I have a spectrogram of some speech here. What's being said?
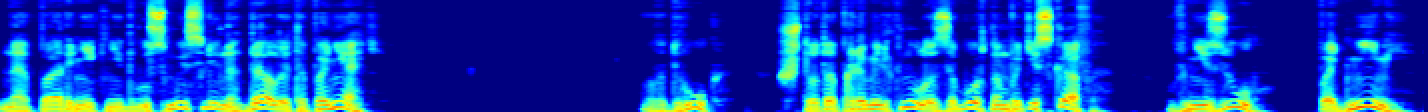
Напарник недвусмысленно дал это понять. Вдруг что-то промелькнуло за бортом батискафа, внизу, под ними.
